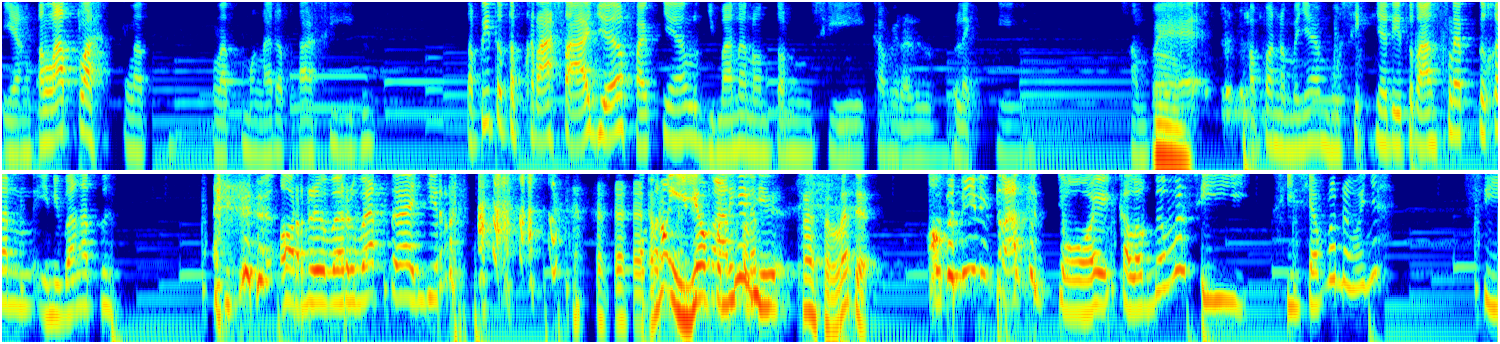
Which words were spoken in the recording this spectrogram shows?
yang telat lah telat mengadaptasi gitu tapi tetap kerasa aja vibe-nya lu gimana nonton si Kamen Rider Black ini sampai apa namanya musiknya ditranslate tuh kan ini banget tuh orde baru banget tuh anjir Emang iya openingnya di translate ya? Oh ini ditranslate coy. Kalau enggak mah si si siapa namanya? Si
